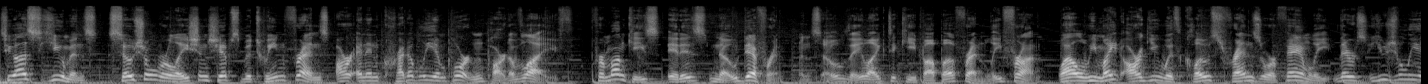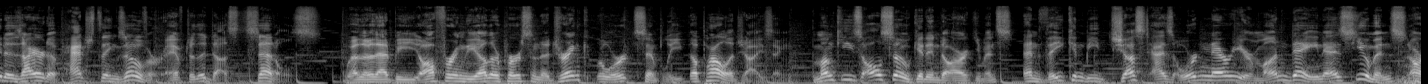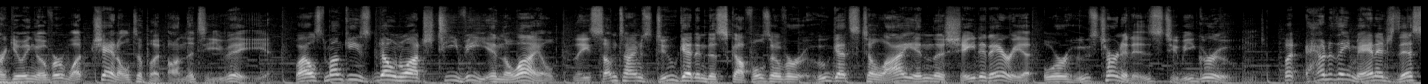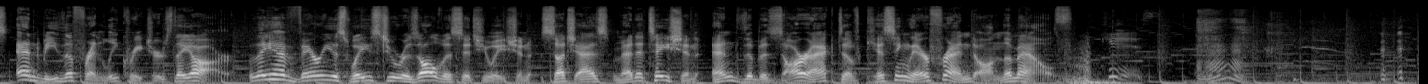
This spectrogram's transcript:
To us humans, social relationships between friends are an incredibly important part of life. For monkeys, it is no different, and so they like to keep up a friendly front. While we might argue with close friends or family, there's usually a desire to patch things over after the dust settles whether that be offering the other person a drink or simply apologizing. Monkeys also get into arguments, and they can be just as ordinary or mundane as humans arguing over what channel to put on the TV. Whilst monkeys don't watch TV in the wild, they sometimes do get into scuffles over who gets to lie in the shaded area or whose turn it is to be groomed. But how do they manage this and be the friendly creatures they are? They have various ways to resolve a situation, such as meditation and the bizarre act of kissing their friend on the mouth. Ah.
